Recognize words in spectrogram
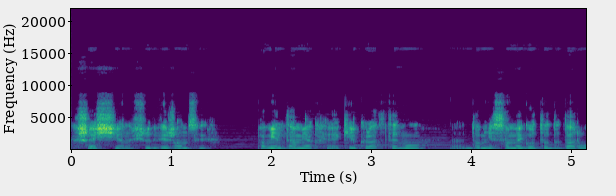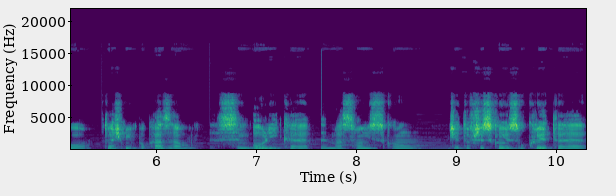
chrześcijan, wśród wierzących. Pamiętam, jak kilka lat temu do mnie samego to dotarło. Ktoś mi pokazał symbolikę masońską, gdzie to wszystko jest ukryte,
